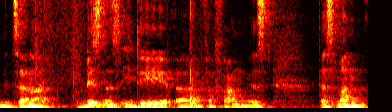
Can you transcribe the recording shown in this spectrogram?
mit seiner Business-Idee äh, verfangen ist, dass man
